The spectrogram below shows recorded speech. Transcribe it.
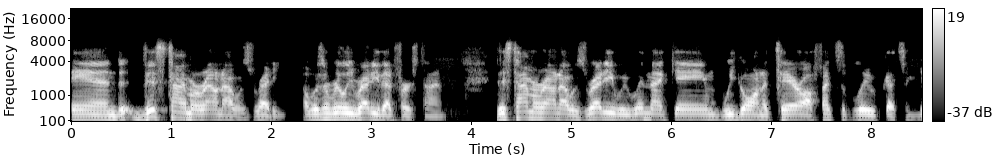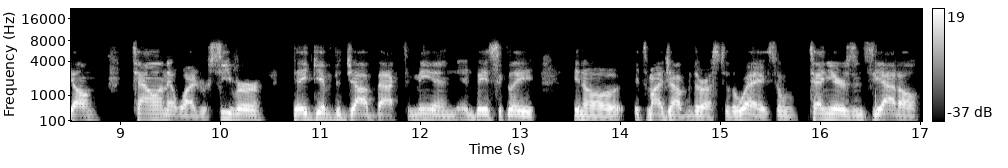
And this time around I was ready. I wasn't really ready that first time. This time around, I was ready. We win that game. We go on a tear offensively. We've got some young talent at wide receiver. they give the job back to me and, and basically you know it's my job the rest of the way so 10 years in seattle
